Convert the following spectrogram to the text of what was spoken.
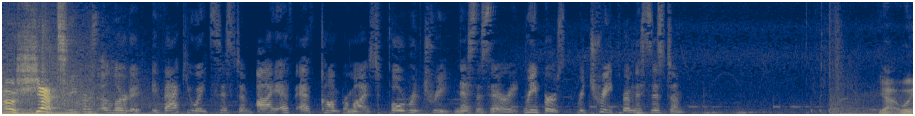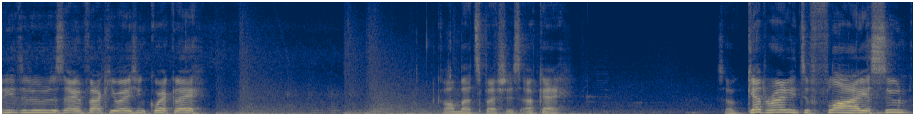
Oh shit! Reapers alerted. Evacuate system. IFF compromised. Full retreat necessary. Reapers, retreat from the system. Yeah, we need to do this evacuation quickly. Combat specialist. Okay. So get ready to fly as soon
